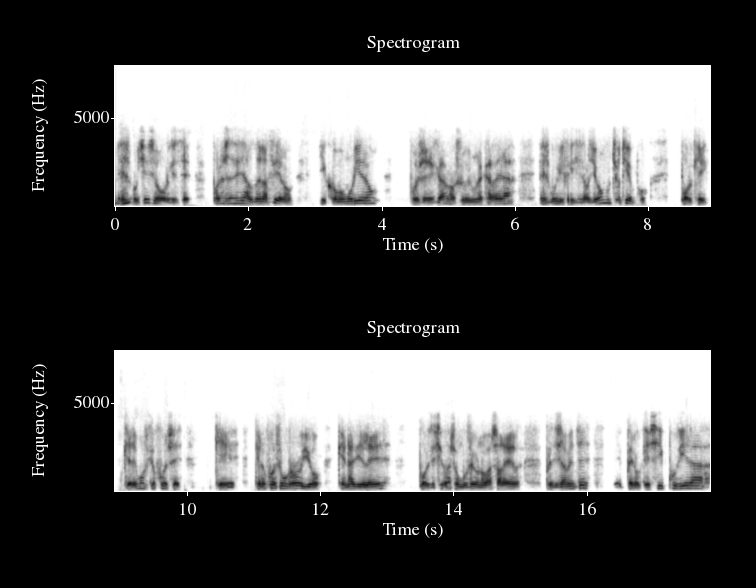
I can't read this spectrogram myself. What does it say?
es muchísimo, porque se pones a decir dónde nacieron y cómo murieron, pues eh, claro, subir una carrera es muy difícil. Nos llevó mucho tiempo, porque queremos que fuese, que, que no fuese un rollo que nadie lee, porque si vas a un museo no vas a leer precisamente, pero que sí pudiera,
